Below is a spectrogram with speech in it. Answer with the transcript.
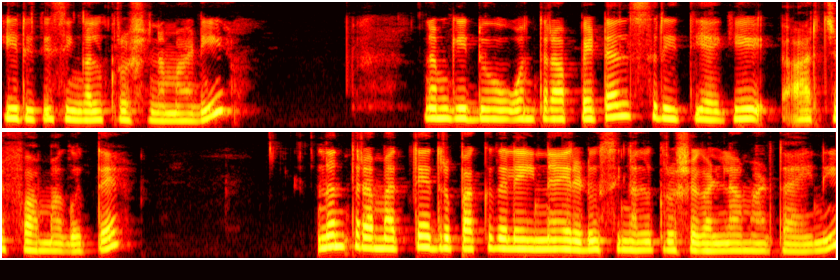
ಈ ರೀತಿ ಸಿಂಗಲ್ ಕ್ರೋಶನ ಮಾಡಿ. ನಮಗಿದು ಒಂಥರ ಪೆಟಲ್ಸ್ ರೀತಿಯಾಗಿ ಆರ್ಚ್ ಫಾರ್ಮ್ ಆಗುತ್ತೆ. ನಂತರ ಮತ್ತೆ ಅದ್ರ ಪಕ್ಕದಲ್ಲೇ ಇನ್ನೂ ಎರಡು ಸಿಂಗಲ್ ಕ್ರೋಶಗಳನ್ನ ಮಾಡ್ತಾಯಿದ್ದೀನಿ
